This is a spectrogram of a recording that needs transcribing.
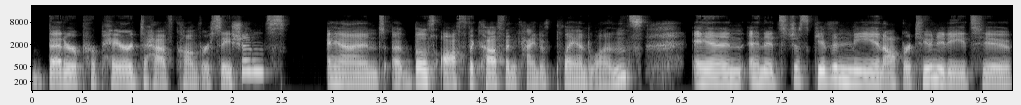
better prepared to have conversations and uh, both off the cuff and kind of planned ones and and it's just given me an opportunity to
